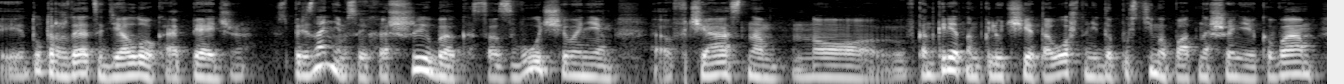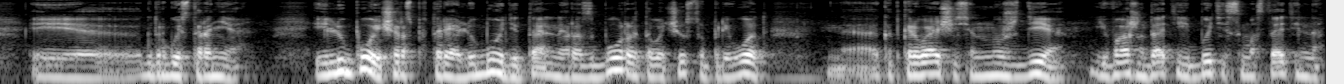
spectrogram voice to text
И тут рождается диалог, опять же, с признанием своих ошибок, с озвучиванием э, в частном, но в конкретном ключе того, что недопустимо по отношению к вам и э, к другой стороне. И любой, еще раз повторяю, любой детальный разбор этого чувства приводит к открывающейся нужде. И важно дать ей быть и самостоятельно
